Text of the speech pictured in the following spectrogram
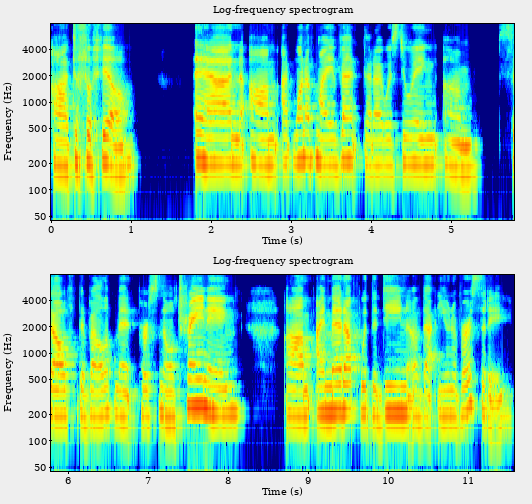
uh, to fulfill and um, at one of my event that I was doing um, self-development, personal training, um, I met up with the dean of that university.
